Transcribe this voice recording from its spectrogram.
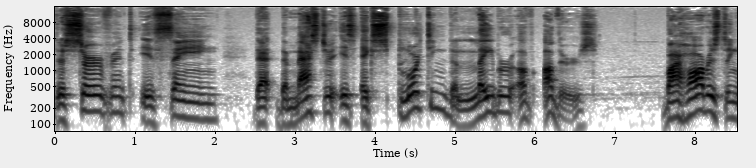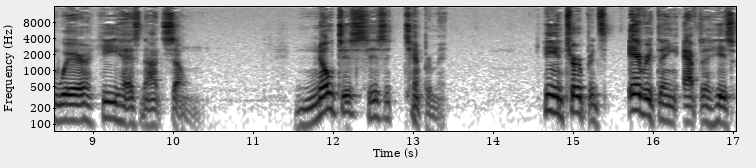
The servant is saying that the master is exploiting the labor of others by harvesting where he has not sown. Notice his temperament. He interprets everything after his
